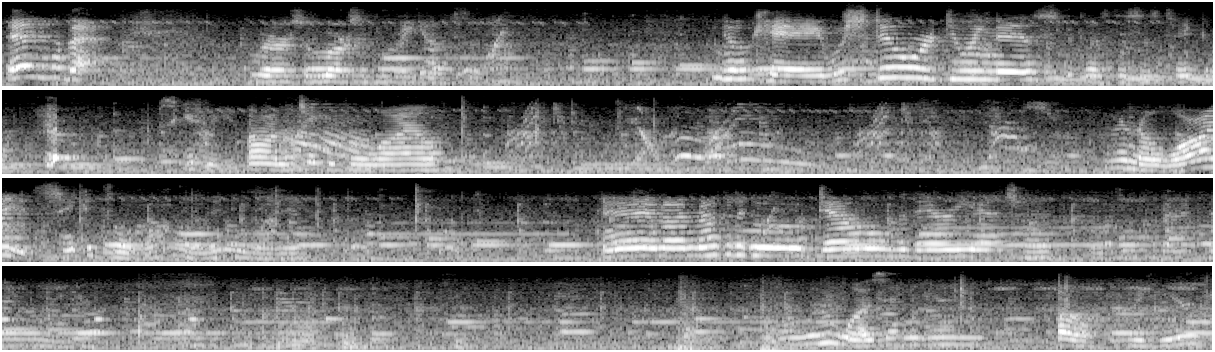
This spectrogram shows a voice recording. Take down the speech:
And we're back. We're Super Mario Galaxy. Okay, we're still we're doing this because this is taking excuse me, um taking for a while. I don't know why it's taking so long anyway. And I'm not gonna go down over there yet. I'll go back there later. Where was that again? Oh, right here?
